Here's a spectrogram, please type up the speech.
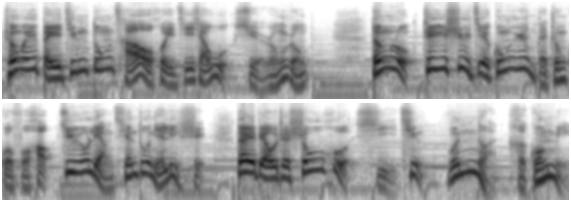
成为北京冬残奥会吉祥物雪融融。灯笼这一世界公认的中国符号，具有两千多年历史，代表着收获、喜庆、温暖和光明。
